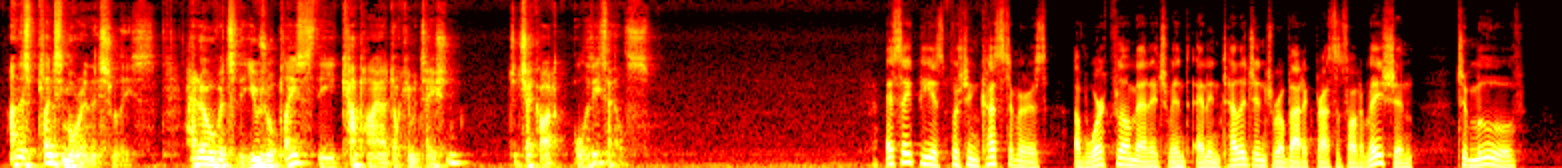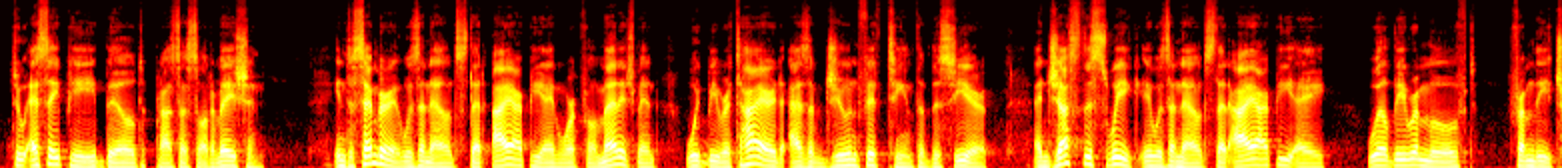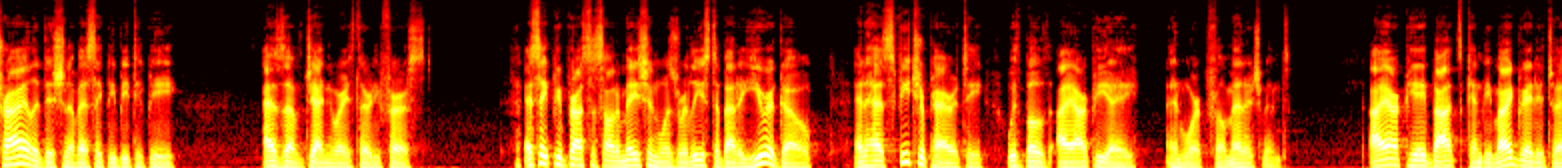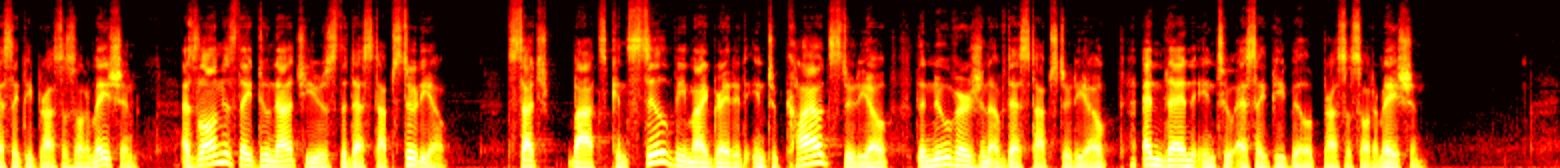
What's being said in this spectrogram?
And there's plenty more in this release head over to the usual place, the Capire documentation, to check out all the details. SAP is pushing customers of workflow management and intelligent robotic process automation to move to SAP Build Process Automation. In December, it was announced that IRPA and workflow management would be retired as of June 15th of this year. And just this week, it was announced that IRPA will be removed from the trial edition of SAP BTP as of January 31st. SAP Process Automation was released about a year ago and has feature parity with both IRPA and workflow management. IRPA bots can be migrated to SAP Process Automation as long as they do not use the Desktop Studio. Such bots can still be migrated into Cloud Studio, the new version of Desktop Studio, and then into SAP Build Process Automation.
